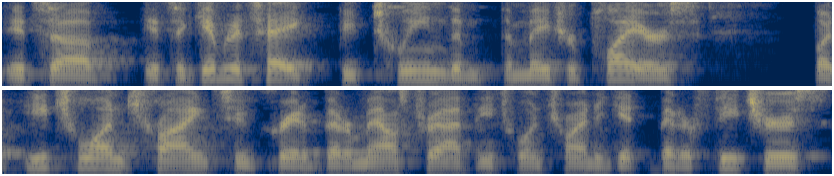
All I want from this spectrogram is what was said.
it's a it's a give and a take between the, the major players but each one trying to create a better mousetrap, each one trying to get better features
